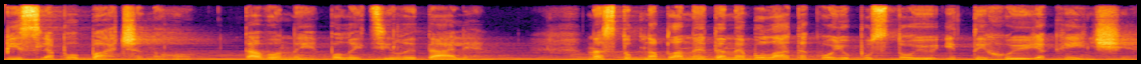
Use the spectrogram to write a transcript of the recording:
після побаченого, та вони полетіли далі. Наступна планета не була такою пустою і тихою, як інші.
